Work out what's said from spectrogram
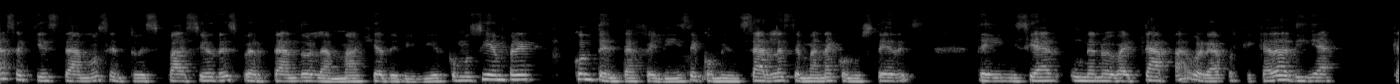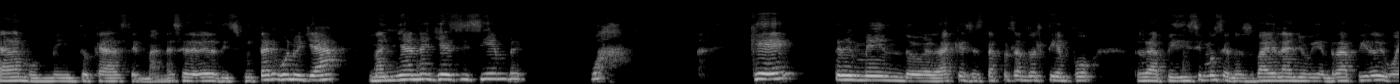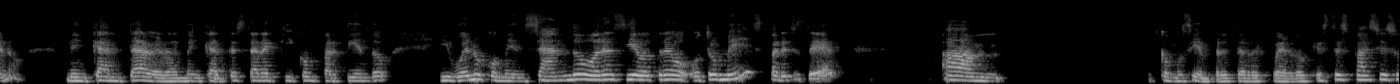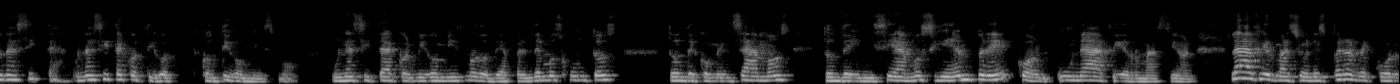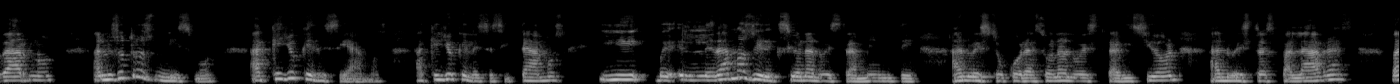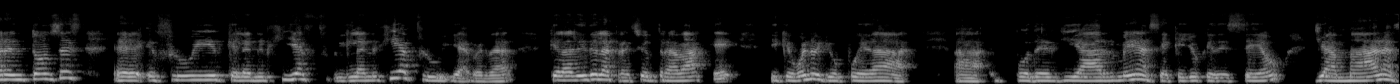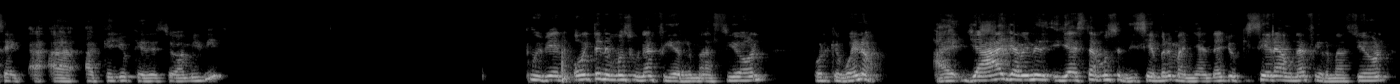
Aquí estamos en tu espacio despertando la magia de vivir. Como siempre, contenta, feliz de comenzar la semana con ustedes, de iniciar una nueva etapa, ¿verdad? Porque cada día, cada momento, cada semana se debe de disfrutar. Y bueno, ya mañana ya es diciembre. ¡Wow! Qué tremendo, ¿verdad? Que se está pasando el tiempo rapidísimo, se nos va el año bien rápido y bueno, me encanta, ¿verdad? Me encanta estar aquí compartiendo. Y bueno, comenzando ahora sí otro, otro mes, parece ser. como siempre te recuerdo que este espacio es una cita, una cita contigo, contigo mismo, una cita conmigo mismo donde aprendemos juntos, donde comenzamos, donde iniciamos siempre con una afirmación. La afirmación es para recordarnos a nosotros mismos aquello que deseamos, aquello que necesitamos y eh, le damos dirección a nuestra mente, a nuestro corazón, a nuestra visión, a nuestras palabras, para entonces eh, fluir, que la energía, la energía fluya, ¿verdad? Que la ley de la atracción trabaje y que, bueno, yo pueda ah, poder guiarme hacia aquello que deseo, llamar hacia aquello que deseo a mi vida. Muy bien, hoy tenemos una afirmación, porque bueno, ya, ya, ya estamos en diciembre mañana, yo quisiera una afirmación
